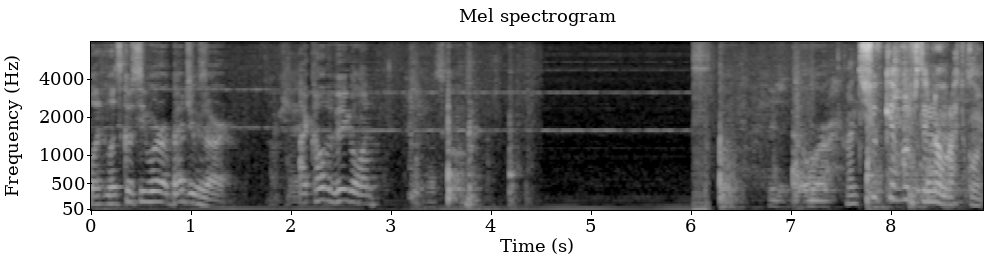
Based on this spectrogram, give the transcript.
Let, let's go see where our bedrooms are. Okay, I call the big one. let's go. There's a door. أنت شوف كيف غرفة النوم راح تكون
